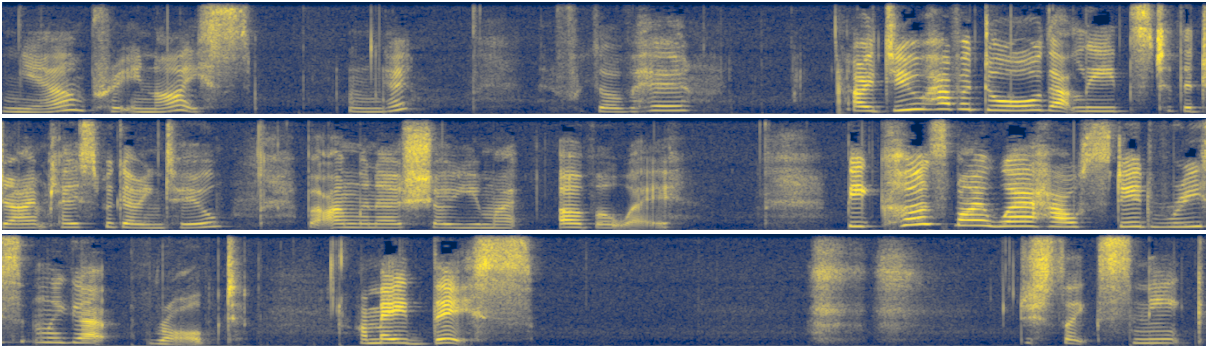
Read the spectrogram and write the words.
Yeah, pretty nice. Okay, if we go over here. I do have a door that leads to the giant place we're going to, but I'm going to show you my other way. Because my warehouse did recently get robbed, I made this. Just like sneak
